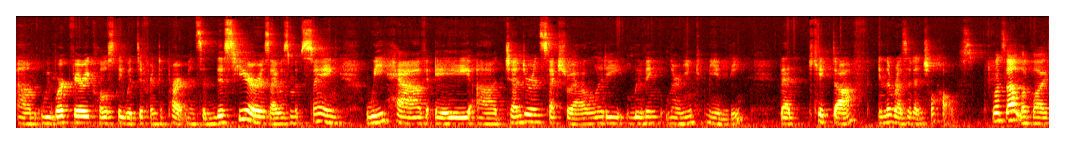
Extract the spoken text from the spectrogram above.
um, we work very closely with different departments. And this year, as I was saying, we have a uh, gender and sexuality living learning community that kicked off in the residential halls. what's that look like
